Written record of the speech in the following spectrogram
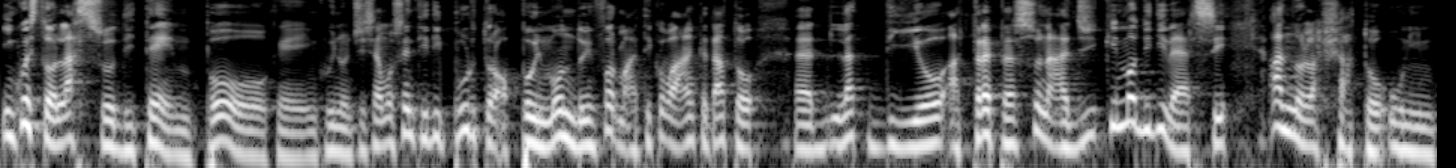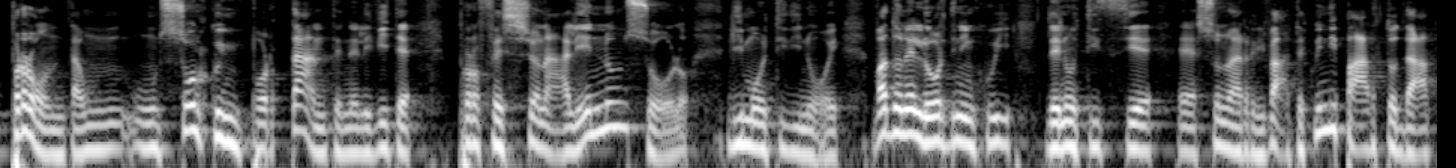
In questo lasso di tempo in cui non ci siamo sentiti, purtroppo il mondo informatico ha anche dato eh, l'addio a tre personaggi che in modi diversi hanno lasciato un'impronta, un, un, solco importante nelle vite professionali e non solo di molti di noi. Vado nell'ordine in cui le notizie eh, sono arrivate, quindi parto da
